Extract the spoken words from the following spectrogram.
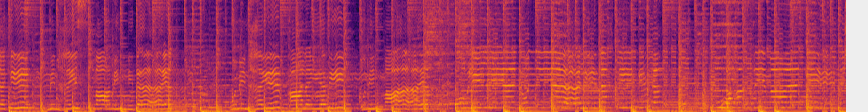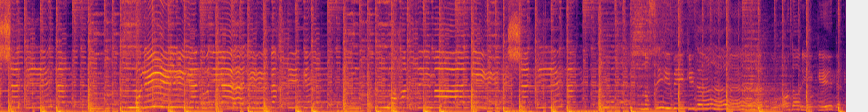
شكيت من هيسمع مني نصيبي كده وقدري كده.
